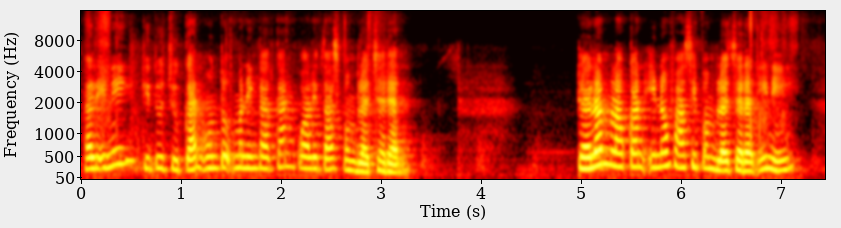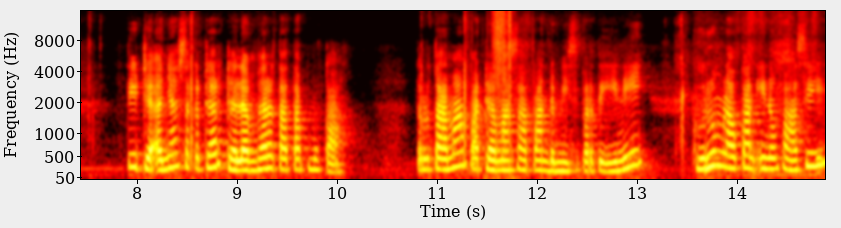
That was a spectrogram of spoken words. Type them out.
Hal ini ditujukan untuk meningkatkan kualitas pembelajaran. Dalam melakukan inovasi pembelajaran ini, tidak hanya sekedar dalam hal tatap muka. Terutama pada masa pandemi seperti ini, guru melakukan inovasi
